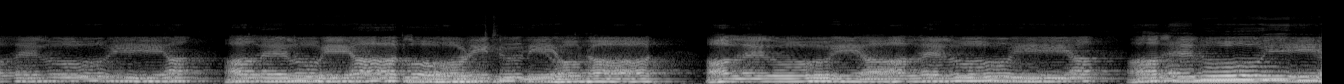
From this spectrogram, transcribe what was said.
Alleluia, Alleluia, glory to thee, O God. Alleluia, Alleluia, Alleluia,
